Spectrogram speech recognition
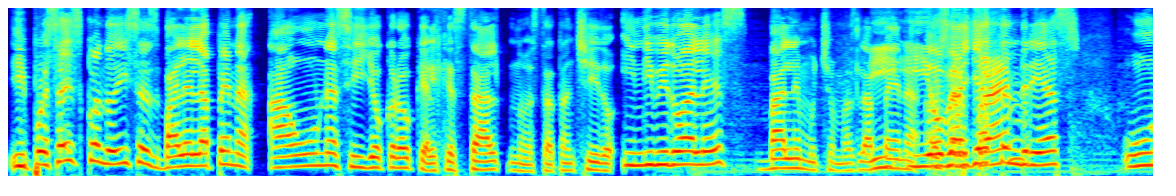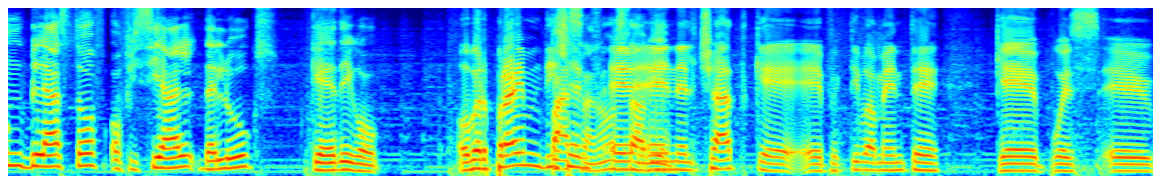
Y pues ahí es cuando dices, vale la pena. Aún así, yo creo que el Gestalt no está tan chido. Individuales, vale mucho más la Y- pena. y o sea, ya tendrías un Blastoff oficial deluxe, que digo, Overprime dice Pasa, ¿no? en, el chat que efectivamente que pues eh,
